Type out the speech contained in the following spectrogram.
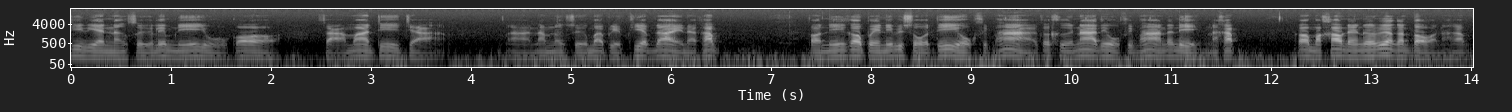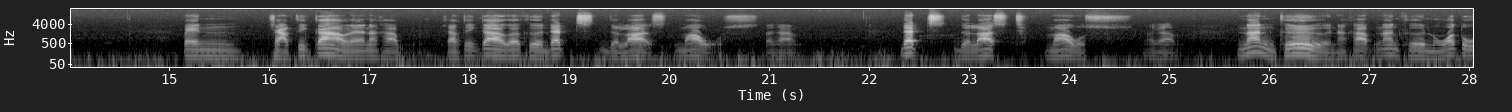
ที่เรียนหนังสือเล่มนี้อยู่ก็สามารถที่จะนำหนังสือมาเปรียบเทียบได้นะครับ ตอนนี้ก็เป็นนิพิโซดที่ 65 ก็คือหน้าที่ 65 นั่นเองนะครับ ก็มาเข้าในเนื้อเรื่องกันต่อนะครับ เป็นฉากที่ 9 แล้วนะครับ ฉากที่ 9 ก็คือ that's the last mouse นะครับ that's the last mouse นะครับ นั่นคือนะครับ นั่นคือหนูตัว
